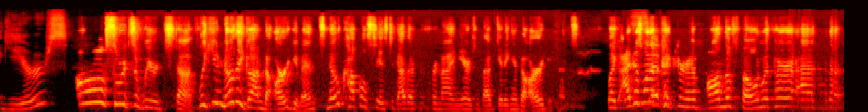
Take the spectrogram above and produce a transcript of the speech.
years. all sorts of weird stuff. Like you know, they got into arguments. No couple stays together for nine years without getting into arguments. Like I just want to picture him on the phone with her at the.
